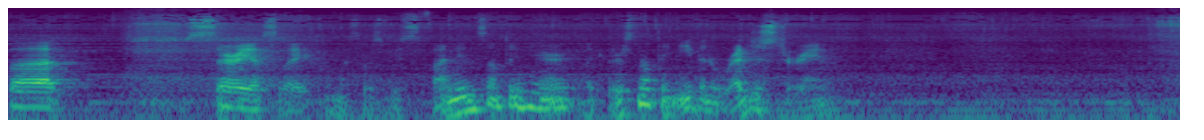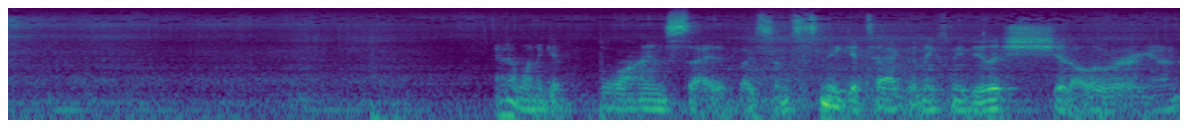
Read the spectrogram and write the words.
But seriously, am I supposed to be finding something here? Like, there's nothing even registering. I don't want to get blindsided by some sneak attack that makes me do this shit all over again.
